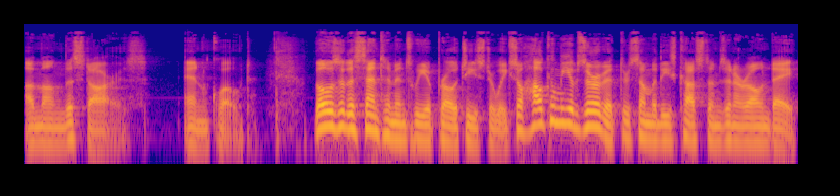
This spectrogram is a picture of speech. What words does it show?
among the stars. End quote. Those are the sentiments we approach Easter week. So, how can we observe it through some of these customs in our own day?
